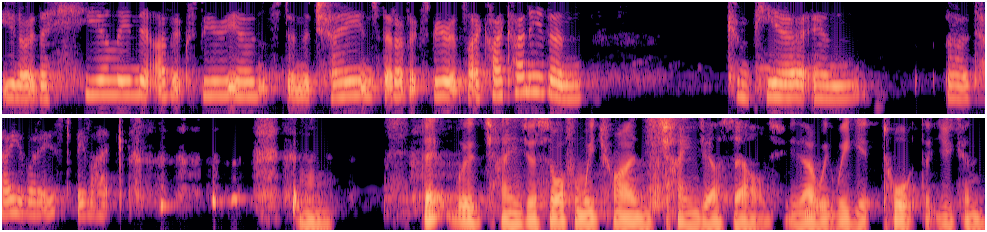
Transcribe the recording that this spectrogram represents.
you know, the healing that I've experienced and the change that I've experienced, like I can't even compare and uh, tell you what I used to be like. Mm. That word change us, so often we try and change ourselves. You know, we, we get taught that you can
